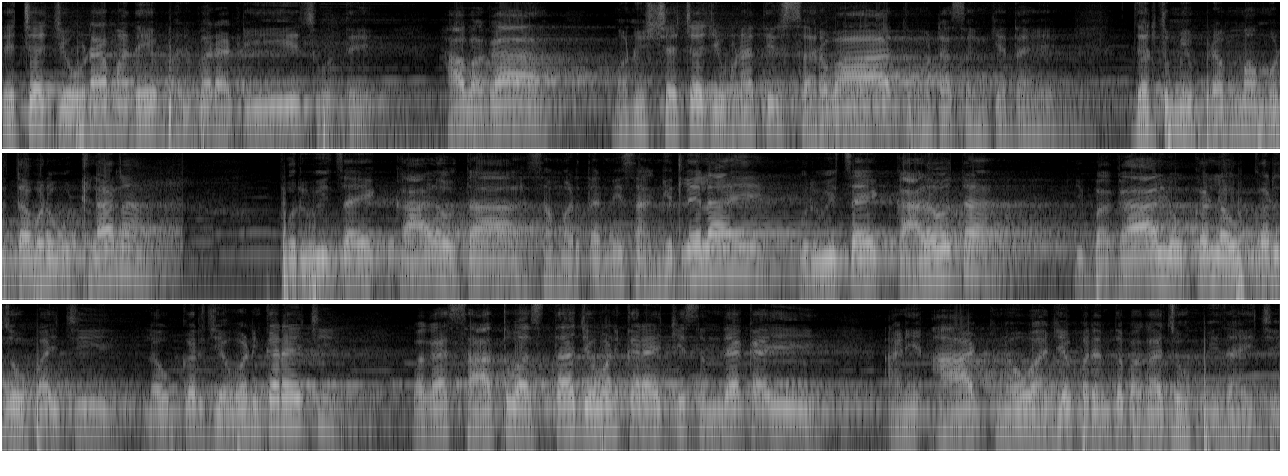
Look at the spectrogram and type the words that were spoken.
त्याच्या जीवनामध्ये भरभराटीच होते. हा बघा मनुष्याच्या जीवनातील सर्वात मोठा संकेत आहे. जर तुम्ही ब्रह्ममुहूर्तावर उठला ना पूर्वीचा एक काळ होता समर्थांनी सांगितलेला आहे. पूर्वीचा एक काळ होता की बघा लोक लवकर झोपायची लवकर जेवण करायची. बघा सात वाजता जेवण करायची संध्याकाळी आणि आठ नऊ वाजेपर्यंत बघा झोपी जायची.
